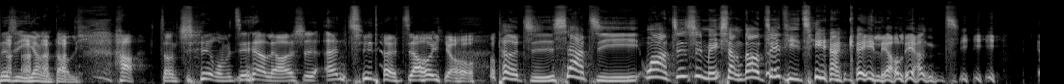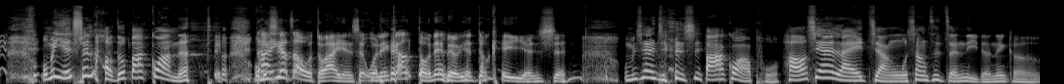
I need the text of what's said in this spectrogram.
那是一样的道理。好。总之，我们今天要聊的是 NG 的交友 特质下集。哇，真是没想到这题竟然可以聊两集。我们延伸了好多八卦呢。我们现在知道我多爱延伸，我连刚刚抖内留言都可以延伸。我们现在真的是八卦婆。好，现在来讲我上次整理的那个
